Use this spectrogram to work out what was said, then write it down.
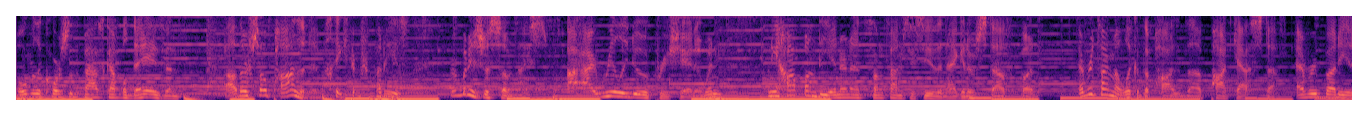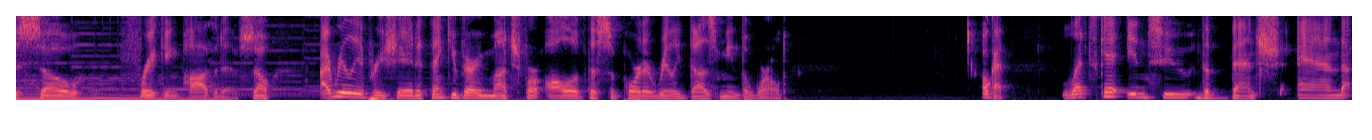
over the course of the past couple days, and uh, they're so positive. Like everybody's, everybody's just so nice. I, I really do appreciate it. When when you hop on the internet, sometimes you see the negative stuff, but every time I look at the pod, the podcast stuff, everybody is so freaking positive. So I really appreciate it. Thank you very much for all of the support. It really does mean the world. Okay, let's get into the bench. And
